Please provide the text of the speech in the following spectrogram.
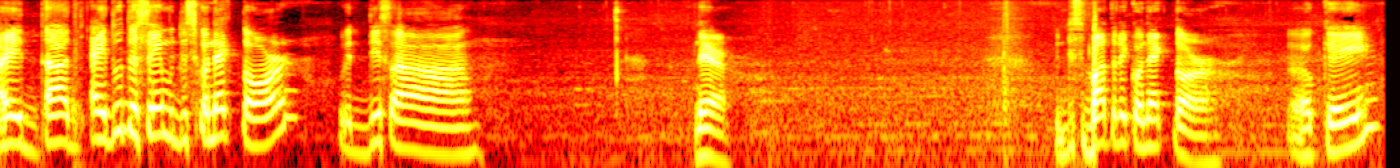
I uh, I do the same with this connector with this uh there. With this battery connector. Okay.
